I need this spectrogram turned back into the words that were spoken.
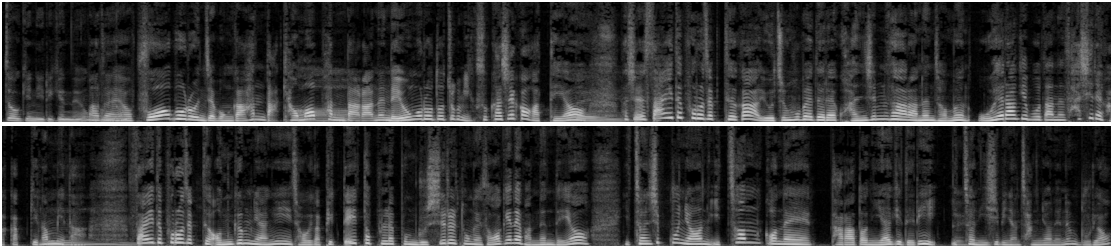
적인 일이겠네요. 맞아요. 그러면? 부업으로 이제 뭔가 한다, 겸업한다라는 아. 내용으로도 조금 익숙하실 것 같아요. 네. 사실 사이드 프로젝트가 요즘 후배들의 관심사라는 점은 오해라기보다는 사실에 가깝긴 합니다. 음. 사이드 프로젝트 언급량이 저희가 빅데이터 플랫폼 루시를 통해서 확인해 봤는데요. 2019년 2,000건의 달하던 이야기들이 네. 2022년 작년에는 무려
